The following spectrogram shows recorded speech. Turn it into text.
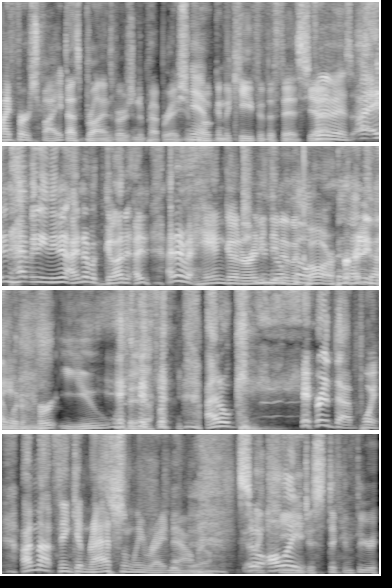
my first fight. that's Brian's version of preparation, Yeah. poking the key through the fist. Wait a Yeah. I didn't have anything. in it. I didn't have a gun. I, I didn't have a handgun or Do you anything know in the how car or bad anything. That would hurt you. I don't care at that point. I'm not thinking rationally right now. Yeah. So Got a all key I, just sticking through. Your...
